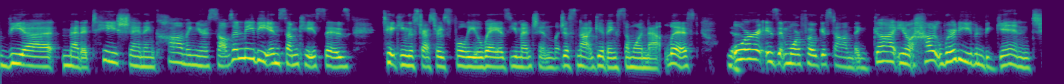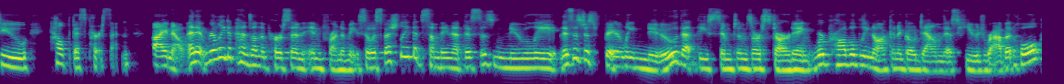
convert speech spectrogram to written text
via meditation and calming yourselves? And maybe in some cases, taking the stressors fully away, as you mentioned, like just not giving someone that list? Yeah. Or is it more focused on the gut? You know, how where do you even begin to help this person? I know. And it really depends on the person in front of me. So, especially if it's something that this is newly, this is just fairly new that these symptoms are starting, we're probably not going to go down this huge rabbit hole.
